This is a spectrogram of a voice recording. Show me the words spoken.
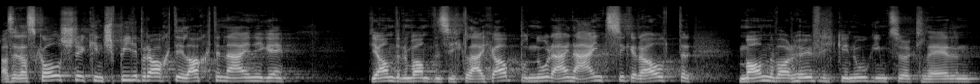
Als er das Goldstück ins Spiel brachte, lachten einige, die anderen wandten sich gleich ab und nur ein einziger alter Mann war höflich genug, ihm zu erklären,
